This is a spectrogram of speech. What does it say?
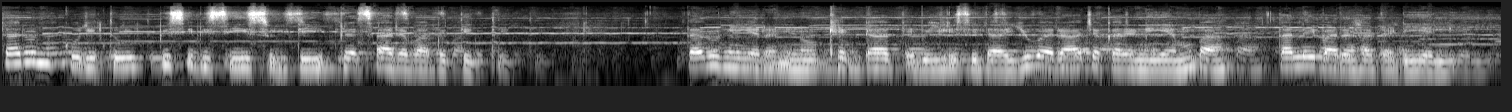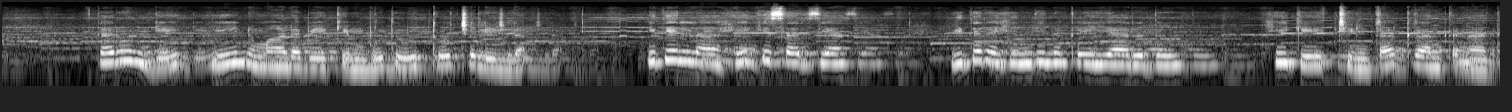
ತರುಣ್ ಕುರಿತು ಬಿಸಿ ಬಿಸಿ ಸುದ್ದಿ ಪ್ರಸಾರವಾಗುತ್ತಿತ್ತು. ತರುಣಿಯರನ್ನು ಖೆಡ್ಡಾಕ್ಕೆ ಬೀಳಿಸಿದ ಯುವ ರಾಜಕಾರಣಿ ಎಂಬ ತಲೆಬರಹದಡಿಯಲ್ಲಿ ತರುಣ್ಗೆ ಏನು ಮಾಡಬೇಕೆಂಬುದು ತೋಚಲಿಲ್ಲ. ಇದೆಲ್ಲ ಹೇಗೆ ಸಾಧ್ಯ? ಇದರ ಹಿಂದಿನ ಕೈಯಾರದು? ಹೀಗೆ ಚಿಂತಾಕ್ರಾಂತನಾದ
